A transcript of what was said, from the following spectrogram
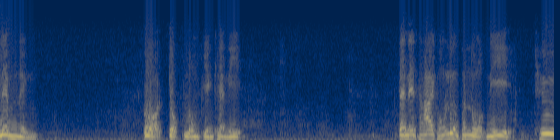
เล่มหนึ่ง ก็จบลงเพียงแค่นี้ แต่ในท้ายของเรื่องผนวกนี้ ชื่อ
